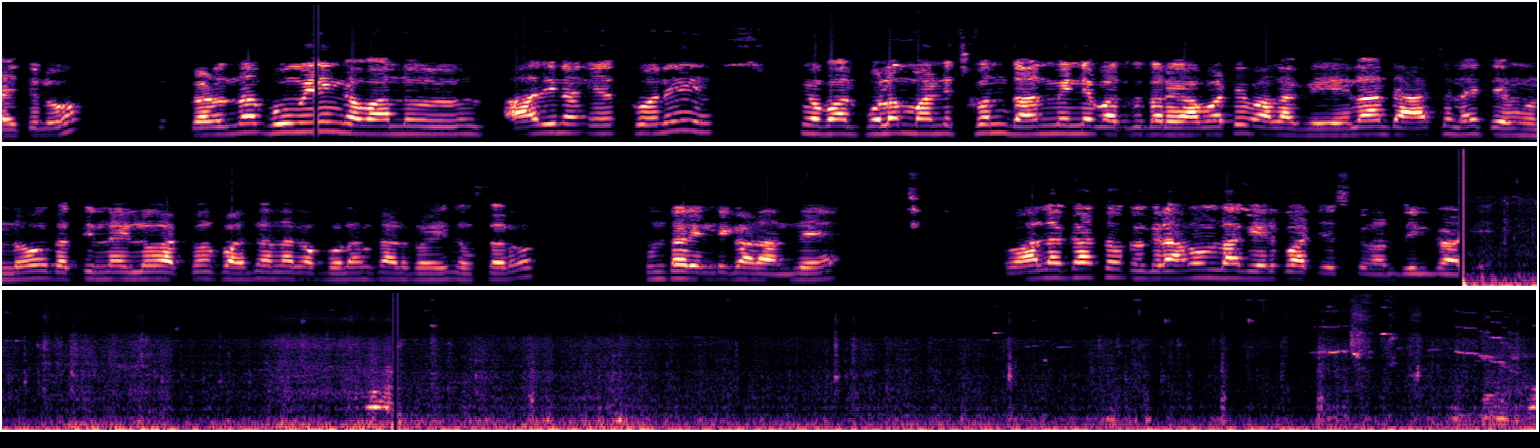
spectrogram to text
రైతులు. ఇక్కడ ఉన్న భూమిని ఇంకా వాళ్ళు ఆధీనం చేసుకొని ఇంకా వాళ్ళు పొలం పండించుకొని దాని మీదనే బతుకుతారు కాబట్టి వాళ్ళకి ఎలాంటి ఆశలు అయితే ఏమి ఉండవు. ఒక చిన్న ఇల్లు కట్టుకొని ప్రశాంతంగా పొలం కాడ పోయి వస్తారు. ఉంటారు ఇంటికాడ అంతే. వాళ్ళకైతే ఒక గ్రామం లాగా ఏర్పాటు చేసుకున్నారు దీనికాడి ఈ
